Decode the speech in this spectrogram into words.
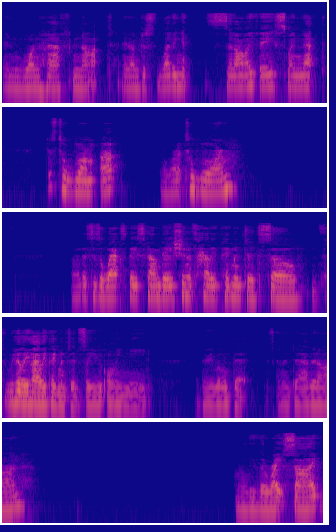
and one half not. And I'm just letting it sit on my face, my neck, just to warm up. I want it to warm. Uh, this is a wax-based foundation. It's highly pigmented, so it's really highly pigmented, so you only need a very little bit. Just going to dab it on. I'm going to leave the right side,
